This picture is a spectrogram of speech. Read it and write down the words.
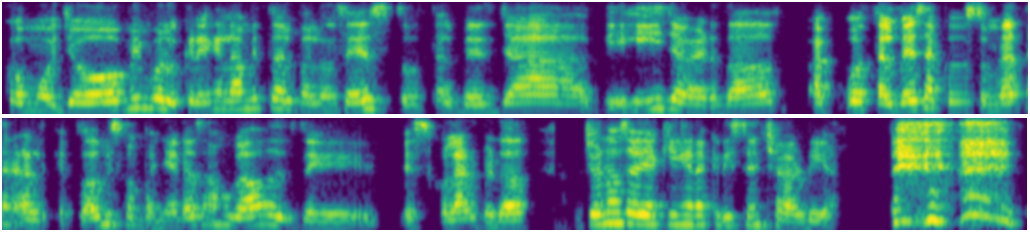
como yo me involucré en el ámbito del baloncesto, tal vez ya viejilla, ¿verdad? O tal vez acostumbrada a que todas mis compañeras han jugado desde escolar, ¿verdad? Yo no sabía quién era Cristian Charria.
